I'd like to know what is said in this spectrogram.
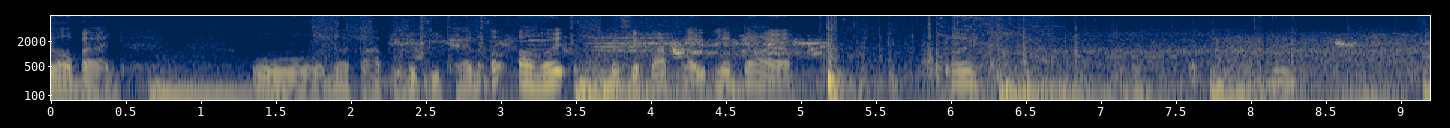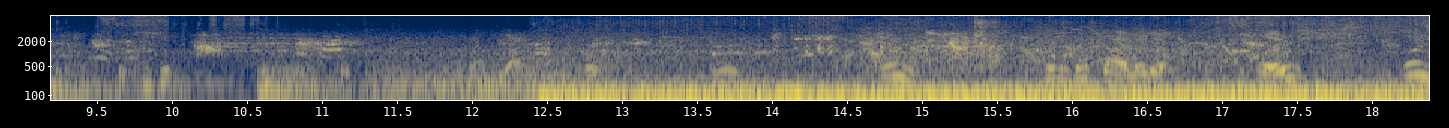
จอแบน โอ้ หน้าตาพิลึกดีแท้นะเอ้าเอ้าเฮ้ย ไม่เสียบปลั๊กไหนเล่นได้อะเฮ้ยเฮ้ยรับใหญ่เฮ้ยเฮ้ยเฮ้ยเฮ้ยรับใหญ่เลยเนี่ย เฮ้ย เฮ้ย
